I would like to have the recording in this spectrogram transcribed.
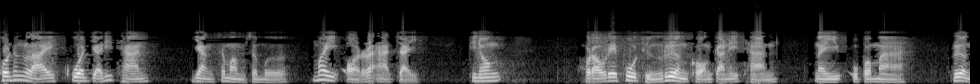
คนทั้งหลายควรจะอธิษฐานอย่างสม่ำเสมอไม่อ่อนระอาใจ พี่น้องเราได้พูดถึงเรื่องของการอธิษฐานในอุปมาเรื่อง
